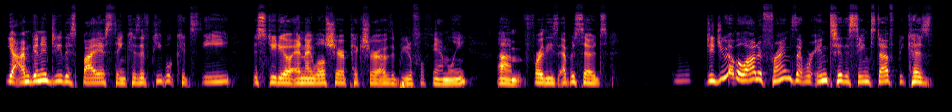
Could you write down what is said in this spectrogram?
yeah, I'm going to do this bias thing because if people could see the studio, and I will share a picture of the beautiful family um, for these episodes. Did you have a lot of friends that were into the same stuff? Because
